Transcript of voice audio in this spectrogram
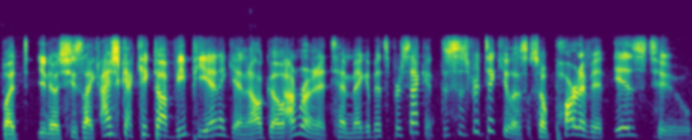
But you know, she's like, I just got kicked off VPN again, and I'll go, I'm running at 10 megabits per second. This is ridiculous. So part of it is to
